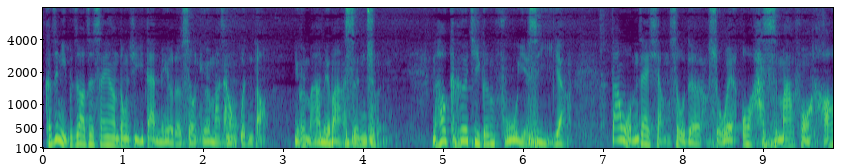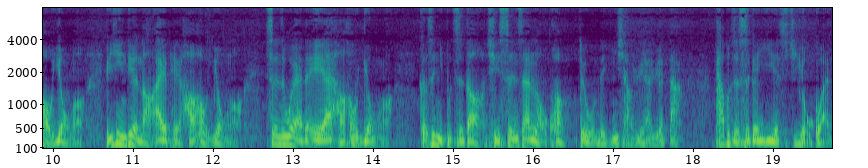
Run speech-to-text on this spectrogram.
可是你不知道这三样东西一旦没有的时候，你会马上昏倒，你会马上没办法生存。然后科技跟服务也是一样，当我们在享受的所谓哇，smartphone 好好用哦，笔记本电脑 iPad 好好用哦，甚至未来的 AI 好好用哦，可是你不知道，其实深山老矿对我们的影响越来越大。它不只是跟 ESG 有关，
